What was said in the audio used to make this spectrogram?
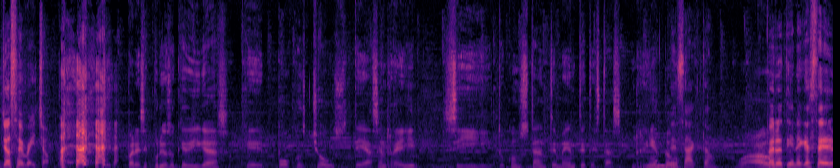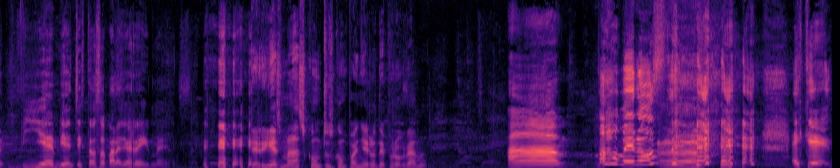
Yo soy Rachel. Parece curioso que digas que pocos shows te hacen reír si tú constantemente te estás riendo. Exacto. Wow. Pero tiene que ser bien, bien chistoso para yo reírme. ¿Te ríes más con tus compañeros de programa? Ah, más o menos. Ah, Es que,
